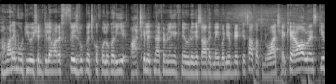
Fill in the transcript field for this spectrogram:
तो हमारे मोटिवेशन के लिए हमारे फेसबुक पेज को फॉलो करिए। आज के लिए इतना फ़िल्म एक नई वीडियो के साथ, एक नई बड़ी अपडेट के साथ। ऑलवेज कीप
